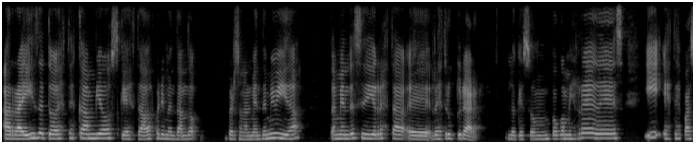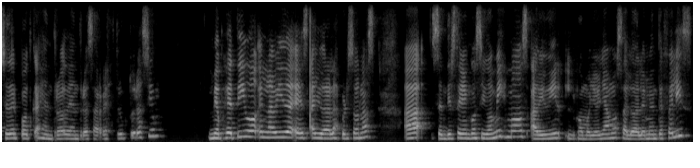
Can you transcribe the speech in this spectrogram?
a raíz de todos estos cambios que he estado experimentando personalmente en mi vida, también decidí eh, reestructurar lo que son un poco mis redes y este espacio del podcast entró dentro de esa reestructuración. Mi objetivo en la vida es ayudar a las personas a sentirse bien consigo mismos, a vivir como yo llamo saludablemente feliz.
